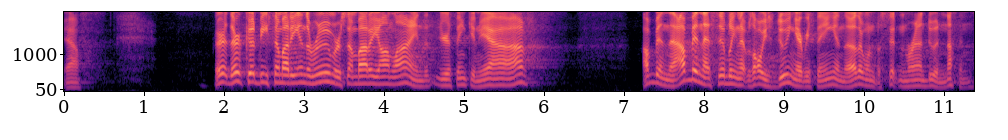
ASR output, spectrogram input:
Yeah. There, there could be somebody in the room or somebody online that you're thinking, yeah, I've, I've been that, I've been that sibling that was always doing everything, and the other one was sitting around doing nothing.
